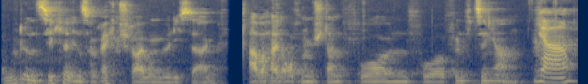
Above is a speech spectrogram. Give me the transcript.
gut und sicher in so Rechtschreibung, würde ich sagen. Aber halt auf einem Stand vor, vor 15 Jahren. Ja,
